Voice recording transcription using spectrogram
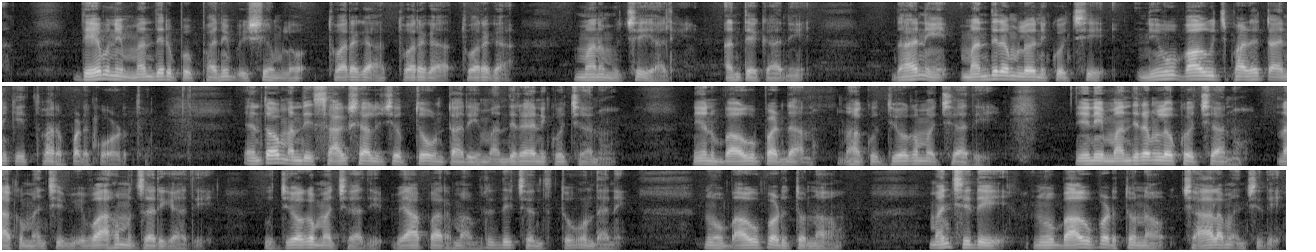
దేవుని మందిరపు పని విషయంలో త్వరగా త్వరగా త్వరగా మనము చేయాలి. అంతేకాని దాని మందిరంలోనికి వచ్చి నీవు బాగుపడటానికి త్వరపడకూడదు. ఎంతోమంది సాక్ష్యాలు చెప్తూ ఉంటారు ఈ మందిరానికి వచ్చాను నేను బాగుపడ్డాను నాకు ఉద్యోగం వచ్చేది నేను ఈ మందిరంలోకి వచ్చాను నాకు మంచి వివాహం జరిగాది ఉద్యోగం వచ్చేది వ్యాపారం అభివృద్ధి చెందుతూ ఉందని నువ్వు బాగుపడుతున్నావు. మంచిది. నువ్వు బాగుపడుతున్నావు. చాలా మంచిది.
